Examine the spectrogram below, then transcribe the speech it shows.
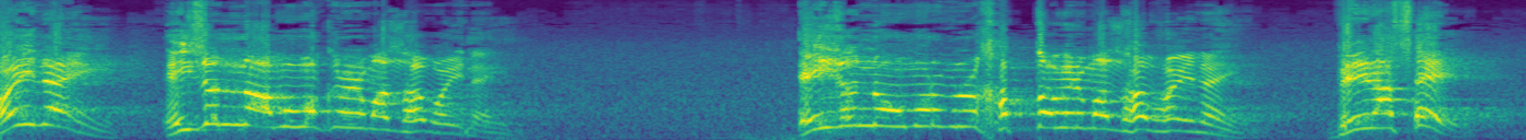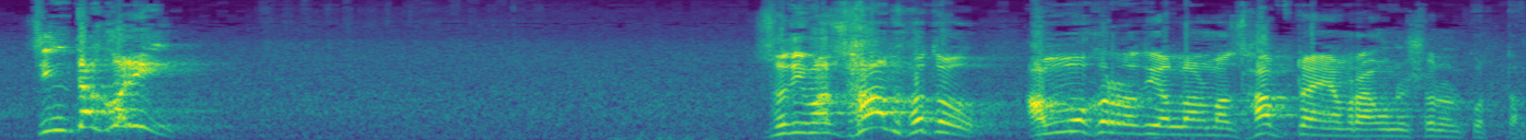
হয় নাই। এই জন্য আবু বকরের মাঝহাব হয় নাই। এই জন্য অমর খত্তাবের মাঝহাব হয় নাই। বের আছে, চিন্তা করি। যদি মাঝহাব হতো, আবু বকর রদি আল্লাহর মাঝহাবটাই আমরা অনুসরণ করতাম।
